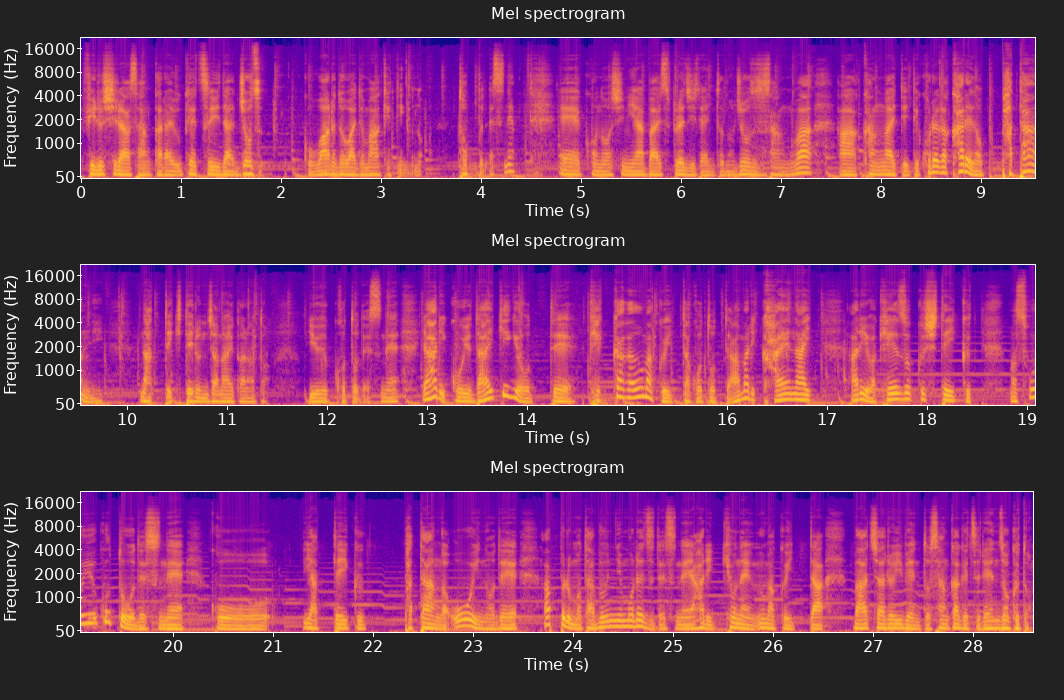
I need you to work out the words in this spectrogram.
フィル・シラーさんから受け継いだジョズ、こうワールドワイドマーケティングのトップですね、えー、このシニアバイスプレジデントのジョーズさんはあ考えていて、これが彼のパターンになってきてるんじゃないかなということですね。やはりこういう大企業って結果がうまくいったことってあまり変えない、あるいは継続していく、まあ、そういうことをですね、こうやっていく。パターンが多いので、アップルも多分に漏れずですね、やはり去年うまくいったバーチャルイベント3ヶ月連続と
